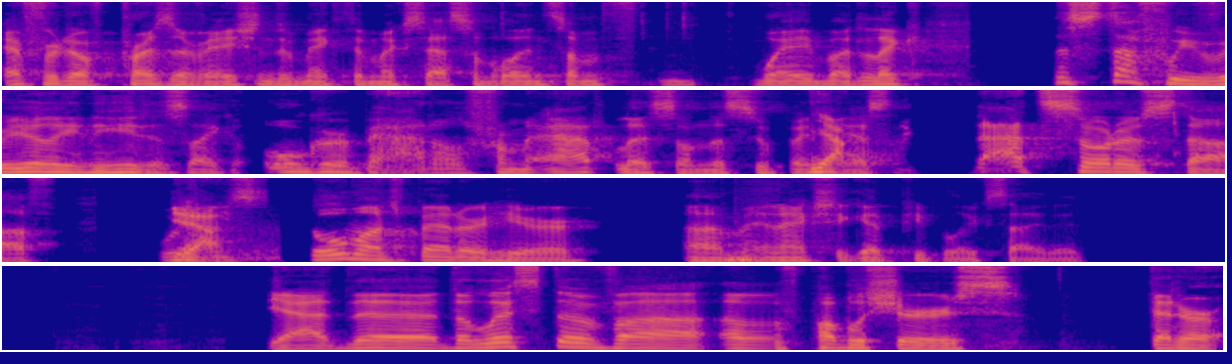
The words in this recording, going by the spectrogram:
effort of preservation to make them accessible in some f- way but like the stuff we really need is like ogre battle from Atlus on the super Yeah. nes like that sort of stuff would Yeah. be so much better here um, and actually get people excited Yeah, the the list of uh of publishers that are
